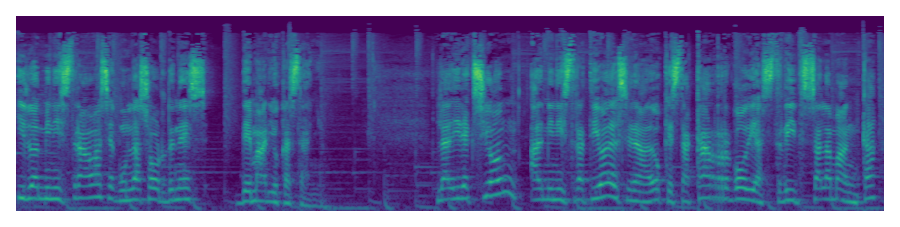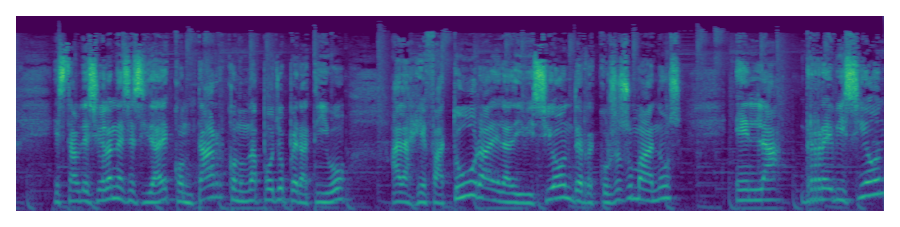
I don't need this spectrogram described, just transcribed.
y lo administraba según las órdenes de Mario Castaño. La dirección administrativa del Senado, que está a cargo de Astrid Salamanca, estableció la necesidad de contar con un apoyo operativo a la jefatura de la División de Recursos Humanos en la revisión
